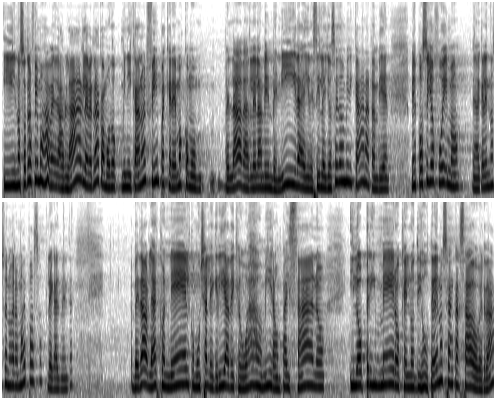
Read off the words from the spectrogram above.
y nosotros fuimos a, hablarle, ¿verdad? Como dominicano al fin, pues queremos como, ¿verdad? Darle la bienvenida y decirle, yo soy dominicana también. Mi esposo y yo fuimos, en aquel entonces no éramos esposos legalmente, ¿verdad? Hablar con él con mucha alegría de que, wow, mira, un paisano. Y lo primero que él nos dijo, ustedes no se han casado, ¿verdad?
